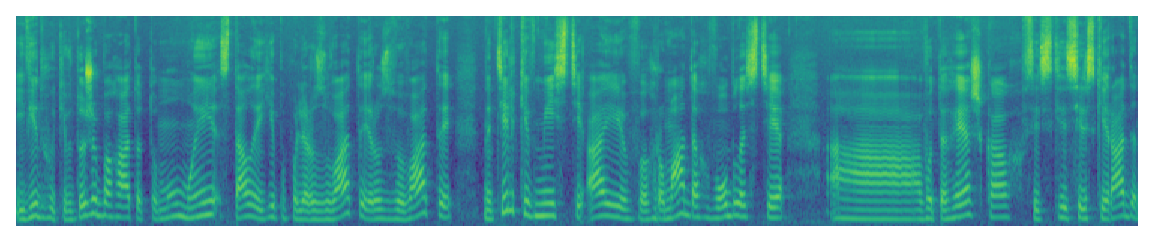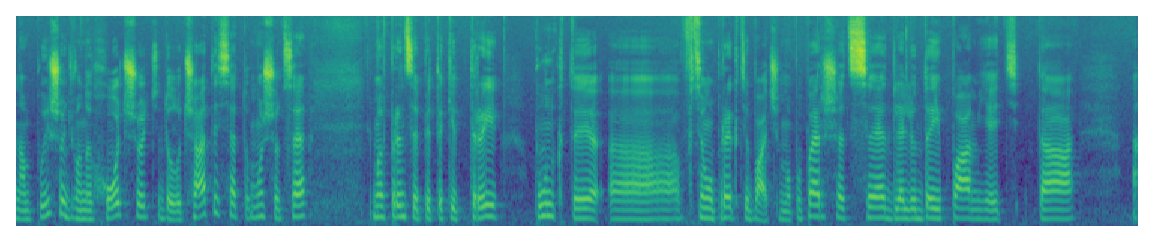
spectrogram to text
і відгуків дуже багато. Тому ми стали її популяризувати і розвивати не тільки в місті, а й в громадах, в області, в ОТГшках, в сільській сільській ради нам пишуть, вони хочуть долучатися, тому що це ми, в принципі, такі три пункти е, в цьому проєкті бачимо. По-перше, це для людей пам'ять та е,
